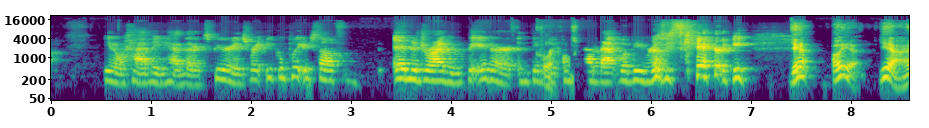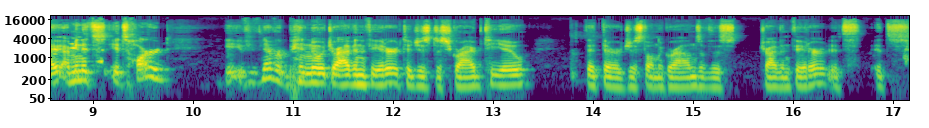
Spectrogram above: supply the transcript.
you know, having had that experience, right? You can put yourself in a driving theater and thinking, Correct. oh my God, that would be really scary. Yeah. Oh yeah. Yeah. I, I mean, it's it's hard if you've never been to a drive-in theater to just describe to you that they're just on the grounds of this drive-in theater. It's it's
